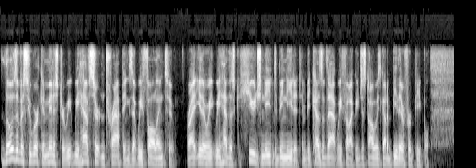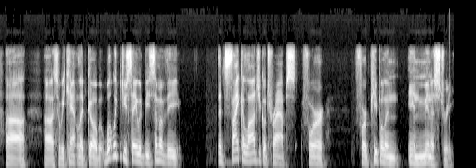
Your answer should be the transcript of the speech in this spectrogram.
those of us who work in ministry, we, we have certain trappings that we fall into, right? Either we, we have this huge need to be needed, and because of that, we feel like we just always got to be there for people. Uh, uh, so we can't let go. But what would you say would be some of the the psychological traps for for people in in ministry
